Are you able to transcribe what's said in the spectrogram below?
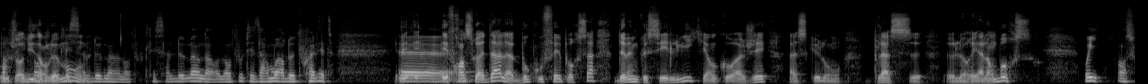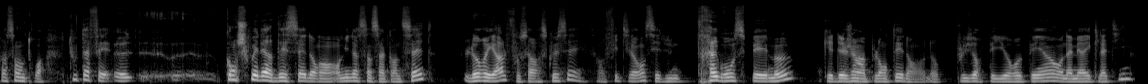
aujourd'hui dans, le monde. Dans toutes les salles de bain, dans, toutes les armoires de toilettes. Et, euh, François Dalle a beaucoup fait pour ça, de même que c'est lui qui a encouragé à ce que l'on place euh, L'Oréal en bourse. Oui, en 63, tout à fait. Euh, quand Schweller décède en, en 1957, L'Oréal, il faut savoir ce que c'est. En fait, c'est une très grosse PME qui est déjà implanté dans, plusieurs pays européens, en Amérique latine.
